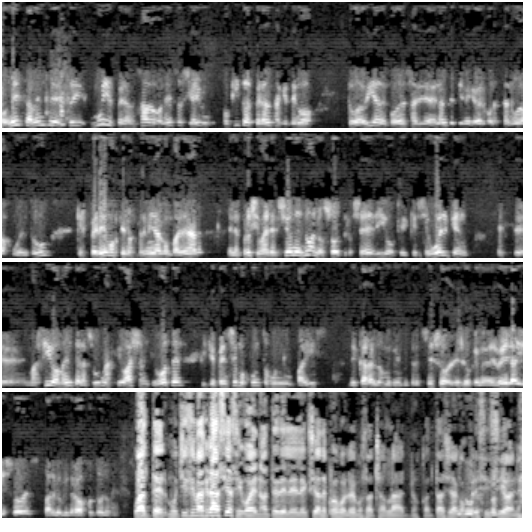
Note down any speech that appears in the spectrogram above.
honestamente estoy muy esperanzado con eso. Si hay un poquito de esperanza que tengo todavía de poder salir adelante, tiene que ver con esta nueva juventud que esperemos que nos termine de acompañar en las próximas elecciones, no a nosotros, ¿eh? digo, que, que se vuelquen este, masivamente a las urnas, que vayan, que voten y que pensemos juntos un país de cara al 2023. Eso es lo que me desvela y eso es para lo que trabajo todos los días. Walter, muchísimas gracias y bueno, antes de la elección después volvemos a charlar, nos contás ya con precisión.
